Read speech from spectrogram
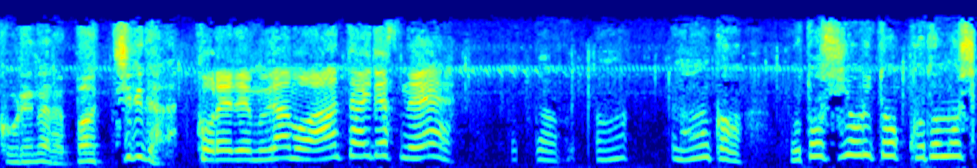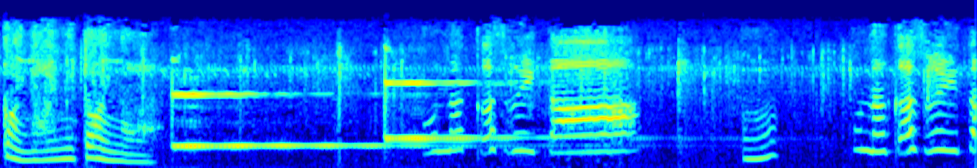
これならバッチリだ。これで村も安泰ですね。んなんかお年寄りと子供しかいないみたいな。お腹すいた。ん？お腹すいた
